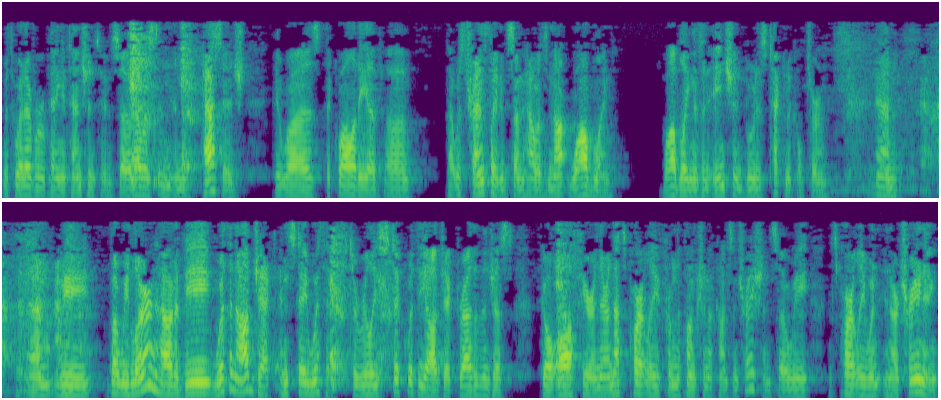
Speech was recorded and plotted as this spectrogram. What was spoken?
with whatever we're paying attention to. So that was in, in the passage. It was the quality of uh, that was translated somehow as not wobbling. Wobbling is an ancient Buddhist technical term, and and we but we learn how to be with an object and stay with it, to really stick with the object rather than just go off here and there. And that's partly from the function of concentration. So we, it's partly when in our training,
